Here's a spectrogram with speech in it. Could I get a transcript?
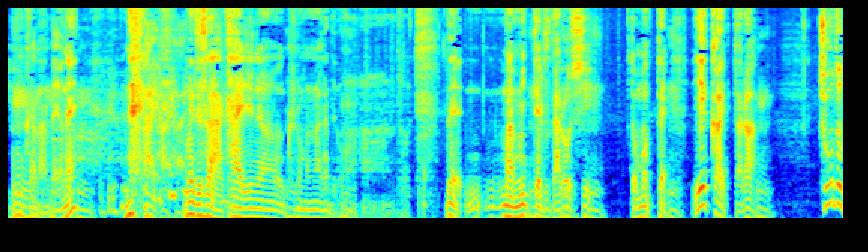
言うかなんだよね。ね。はいはいはい。そ れでさ、帰りの車の中で、で、まあ見てるだろうし、と思って、家帰ったら、ちょうど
